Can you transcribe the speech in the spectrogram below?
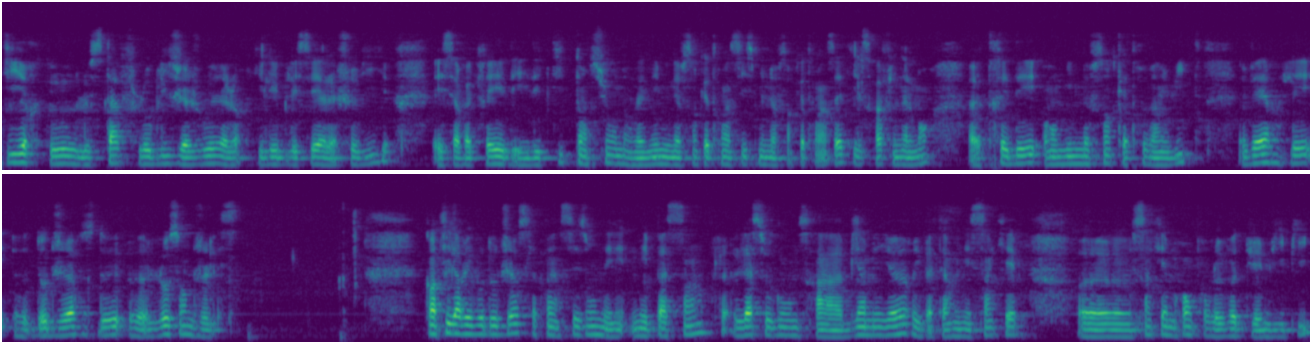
dire que le staff l'oblige à jouer alors qu'il est blessé à la cheville et ça va créer des, des petites tensions dans l'année 1986-1987. Il sera finalement tradé en 1988 vers les Dodgers de Los Angeles. Quand il arrive aux Dodgers, la première saison n'est pas simple. La seconde sera bien meilleure. Il va terminer cinquième, euh, cinquième rang pour le vote du MVP.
